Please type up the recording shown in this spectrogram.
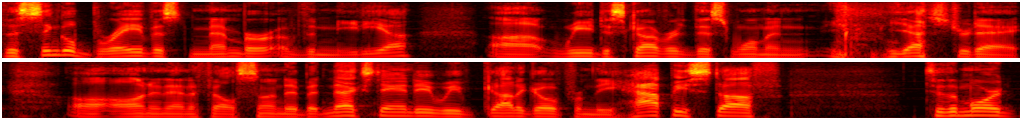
the single bravest member of the media. Uh, we discovered this woman yesterday uh, on an NFL Sunday. But next, Andy, we've got to go from the happy stuff to the more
